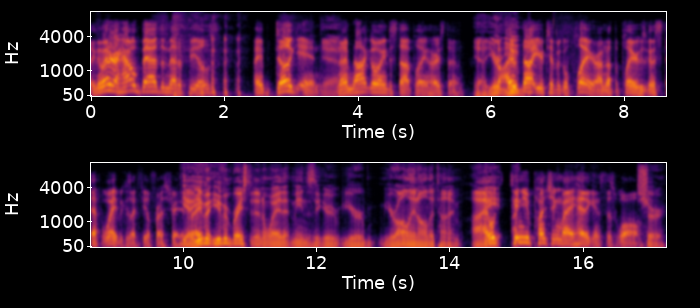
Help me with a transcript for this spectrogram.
Like no matter how bad the meta feels, I am dug in, yeah. and I'm not going to stop playing Hearthstone. Yeah, you're. So I'm not your typical player. I'm not the player who's going to step away because I feel frustrated. Yeah, right? you've you've embraced it in a way that means that you're you're you're all in all the time. I, I will continue I, punching my head against this wall. Sure.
